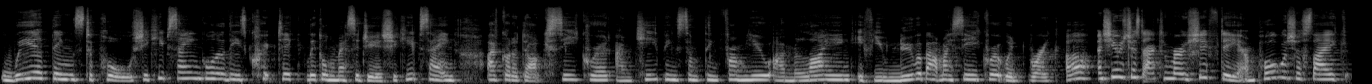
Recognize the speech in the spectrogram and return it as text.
weird things to Paul. She keeps saying all of these cryptic little messages. She keeps saying, I've got a dark secret, I'm keeping something from you, I'm lying. If you knew about my secret, we'd break up. And she was just acting very shifty, and Paul was just like,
